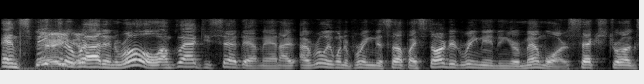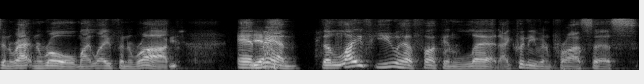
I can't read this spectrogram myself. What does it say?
And speaking of go. rat and roll, I'm glad you said that, man. I, I really want to bring this up. I started reading your memoirs, Sex, Drugs, and Rat and Roll, My Life in Rock. And Yeah. man, the life you have fucking led, I couldn't even process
